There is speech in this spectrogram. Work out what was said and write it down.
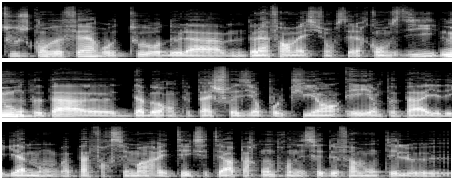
tout ce qu'on veut faire autour de la de l'information. C'est-à-dire qu'on se dit, nous, on peut pas, euh, d'abord, on peut pas choisir pour le client et on peut pas, il y a des gammes, on va pas forcément arrêter, etc. Par contre, on essaie de faire monter le...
